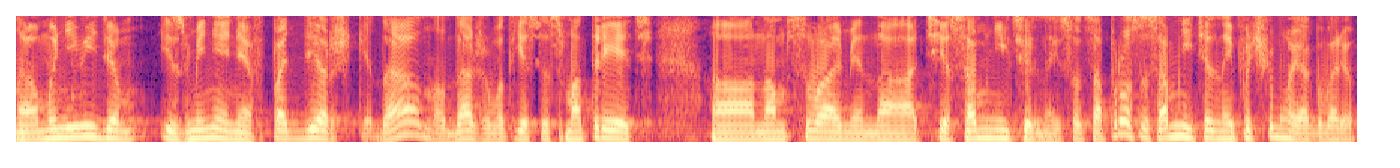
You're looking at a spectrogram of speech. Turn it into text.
А, мы не видим изменения в поддержке, да, но даже вот если смотреть а, нам с вами на те сомнительные соцопросы, сомнительные почему, я говорю,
